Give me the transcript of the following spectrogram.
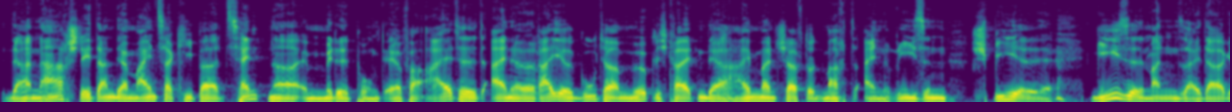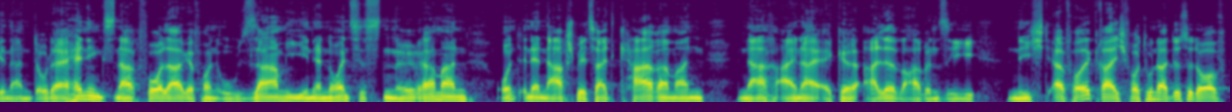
Danach steht dann der Mainzer Keeper Zentner im Mittelpunkt. Er vereitelt eine Reihe guter Möglichkeiten der Heimmannschaft und macht ein Riesenspiel. Gieselmann sei da genannt oder Hennings nach Vorlage von Usami in der 90. Raman und in der Nachspielzeit Karaman nach einer Ecke. Alle waren sie nicht erfolgreich. Fortuna Düsseldorf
